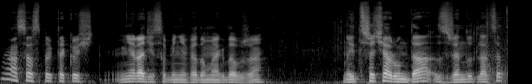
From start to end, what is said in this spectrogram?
No, a suspekt jakoś nie radzi sobie nie wiadomo jak dobrze. No i trzecia runda z rzędu dla CT.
